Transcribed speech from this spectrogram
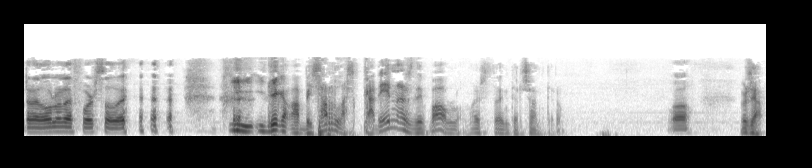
redobla el esfuerzo de... y, llega a besar las cadenas de Pablo. Está interesante, ¿no? Wow. O sea,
